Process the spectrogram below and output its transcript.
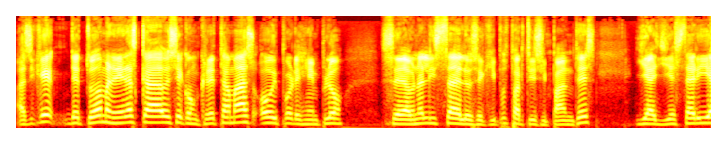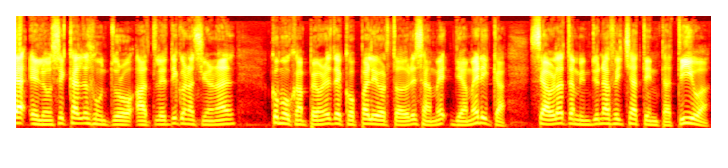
Así que de todas maneras cada vez se concreta más. Hoy, por ejemplo, se da una lista de los equipos participantes y allí estaría el Once Caldas junto a Atlético Nacional como campeones de Copa Libertadores de América. Se habla también de una fecha tentativa,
